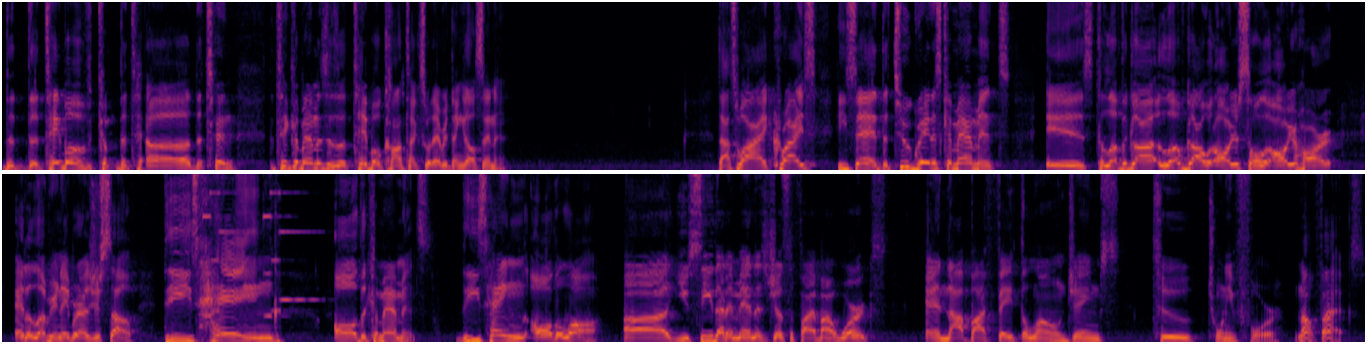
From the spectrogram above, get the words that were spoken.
The the table of the uh, the ten the Ten Commandments is a table of context with everything else in it. That's why Christ he said the two greatest commandments is to love the God love God with all your soul and all your heart, and to love your neighbor as yourself. These hang all the commandments. These hang all the law. Uh, you see that a man is justified by works and not by faith alone. James 2 24. No, facts.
